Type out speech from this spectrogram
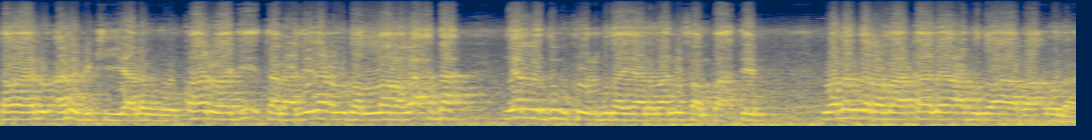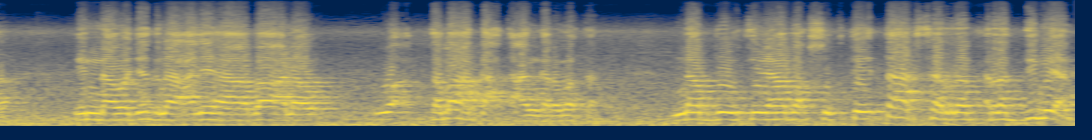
توا أنا بك يانا قالوا جئتنا لنعبد الله وحده. يلا دبك عبدا يانا ما نفهم بحتين. ونذر ما كان يعبد آباؤنا. إنا وجدنا عليها آباءنا. تباه تحت عن قرمتا نبوت لها بقصكتي تاكسر ردميان.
